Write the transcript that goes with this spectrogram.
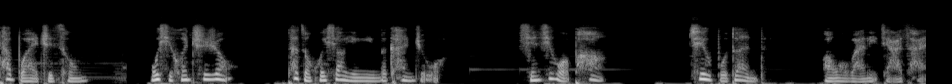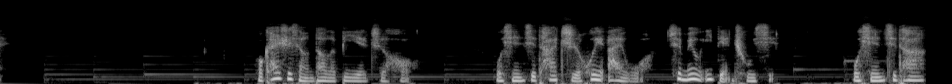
他不爱吃葱；我喜欢吃肉，他总会笑盈盈的看着我，嫌弃我胖，却又不断的往我碗里夹菜。我开始想到了毕业之后。我嫌弃他只会爱我，却没有一点出息。我嫌弃他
